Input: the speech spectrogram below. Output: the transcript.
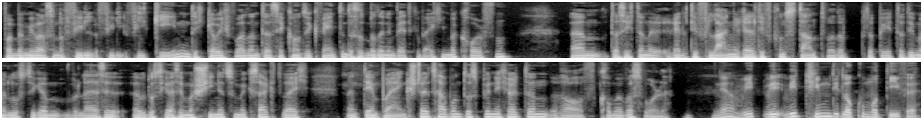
vor allem bei mir war es dann noch viel, viel, viel gehen und ich glaube, ich war dann da sehr konsequent und das hat mir dann im Wettkampf eigentlich immer geholfen, ähm, dass ich dann relativ lang, relativ konstant war. Der, der Peter hat immer lustigerweise, äh, lustigerweise Maschine zu mir gesagt, weil ich mein Tempo eingestellt habe und das bin ich halt dann rauf, komme was wolle. Ja, wie, wie, wie Jim die Lokomotive.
